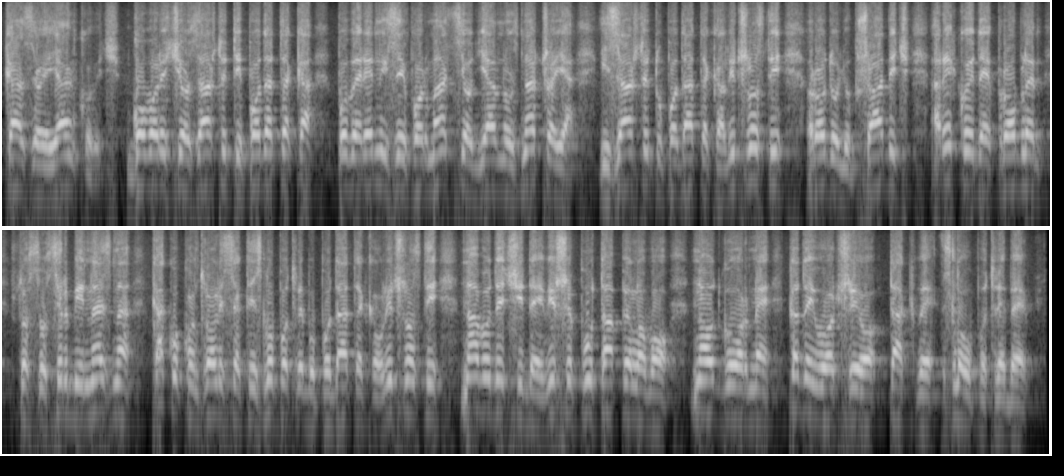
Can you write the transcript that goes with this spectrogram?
kazao je Janković. Govoreći o zaštiti podataka poverenih za informacije od javnog značaja i zaštitu podataka ličnosti, Rodoljub Šabić rekao je da je problem što se u Srbiji ne zna kako kontrolisati zlupotrebu podataka o ličnosti, navodeći da je više puta apelovao na odgovorne kada je uočio takve zloupotrebe.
